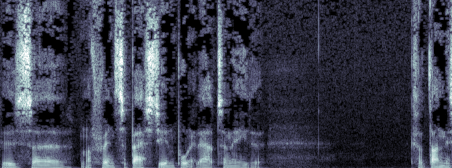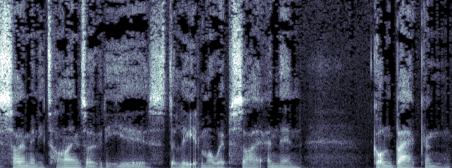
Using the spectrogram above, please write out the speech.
Because uh, my friend Sebastian pointed out to me that because I've done this so many times over the years, deleted my website and then gone back and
